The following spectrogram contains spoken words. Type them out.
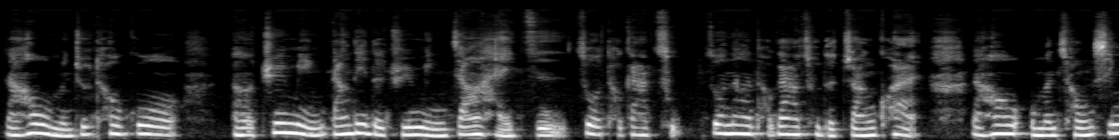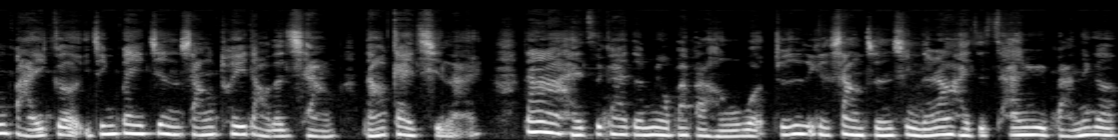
然后我们就透过。呃，居民当地的居民教孩子做头嘎厝，做那个头家厝的砖块，然后我们重新把一个已经被建商推倒的墙，然后盖起来。当然，孩子盖的没有办法很稳，就是一个象征性的，让孩子参与把那个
